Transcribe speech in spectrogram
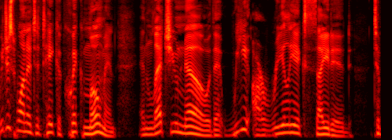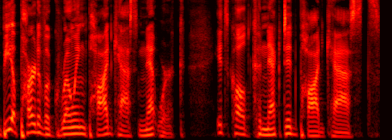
We just wanted to take a quick moment and let you know that we are really excited to be a part of a growing podcast network. It's called Connected Podcasts,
